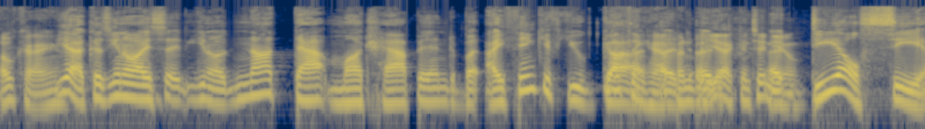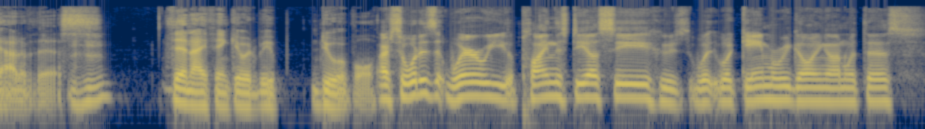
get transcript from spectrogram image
okay. Yeah, because you know I said you know not that much happened, but I think if you got Nothing a- happened, but yeah, continue. a DLC out of this, then I think it would be doable. All right. So, what is it? Where are we applying this DLC? Who's what? What game are we going on with this?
